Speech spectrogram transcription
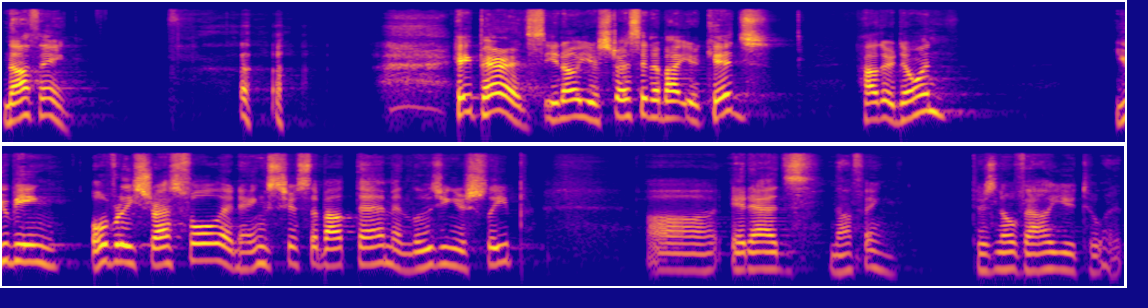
nothing. hey, parents, you know, you're stressing about your kids, how they're doing. You being overly stressful and anxious about them and losing your sleep uh, it adds nothing. There's no value to it.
